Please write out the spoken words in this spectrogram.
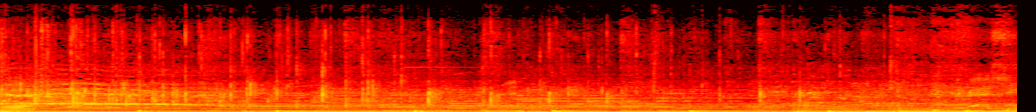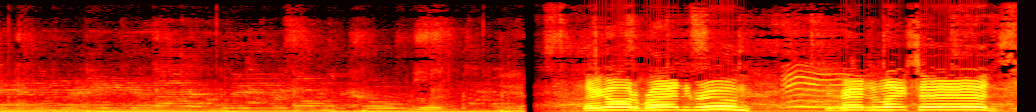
Yeah. There you go, the bride and groom. Congratulations.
